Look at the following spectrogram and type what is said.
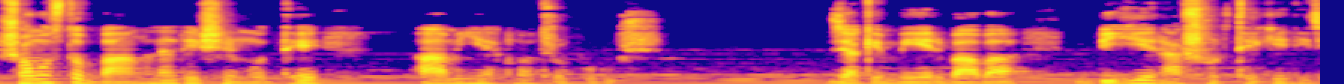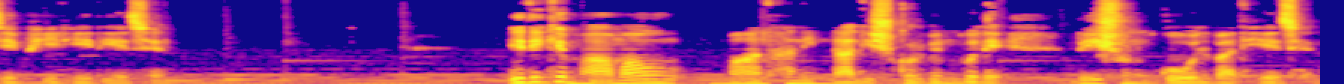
সমস্ত বাংলাদেশের মধ্যে আমি একমাত্র পুরুষ, যাকে মেয়ের বাবা বিয়ের আসর থেকে নিজে ফিরিয়ে দিয়েছেন। এদিকে মামাও মানহানির নালিশ করবেন বলে ভীষণ গোল বাঁধিয়েছেন।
